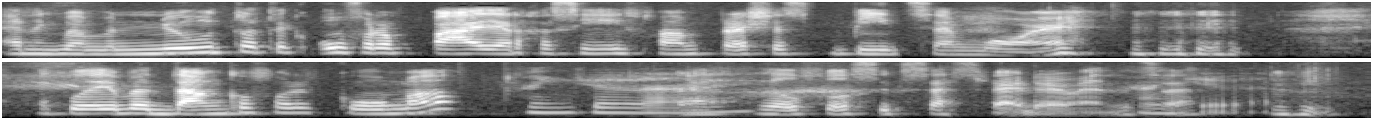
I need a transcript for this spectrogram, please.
En ik ben benieuwd wat ik over een paar jaar ga zien van Precious Beats and More. ik wil je bedanken voor het komen. Dank je wel. En heel veel succes verder wensen. Dank je wel.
